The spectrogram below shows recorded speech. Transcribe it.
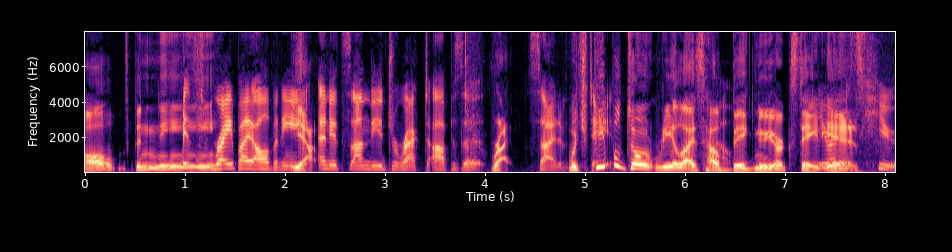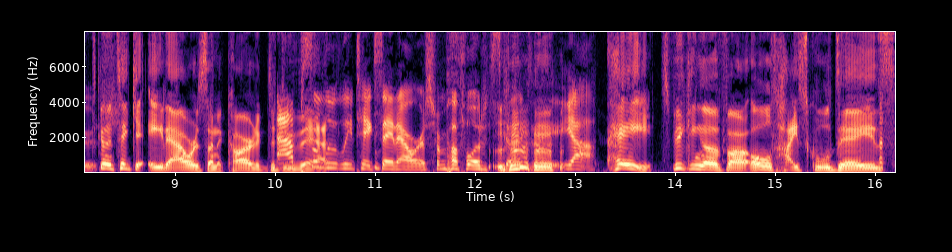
Albany. It's right by Albany. Yeah. And it's on the direct opposite Right. Side of the Which state. people don't realize how No. big New York State New York is. is huge. It's going to take you eight hours on a car to, to do that. Absolutely takes eight hours from Buffalo to Schenectady. Mm-hmm, mm-hmm. yeah. Hey, speaking of our old high school days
